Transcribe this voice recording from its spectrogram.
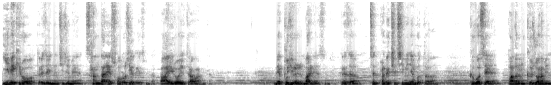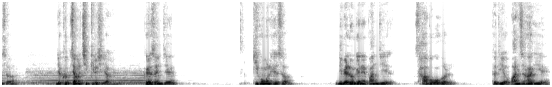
200km 떨어져 있는 지점에 상간의 소도시가 되겠습니다. 바이로이트라고 합니다. 네, 부지를 마련했습니다. 그래서 1872년부터 그곳에 바그는 거주하면서 이제 극장을 짓기를 시작합니다. 그래서 이제 기공을 해서 니벨룽겐의 반지 사부작을 드디어 완성하기에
